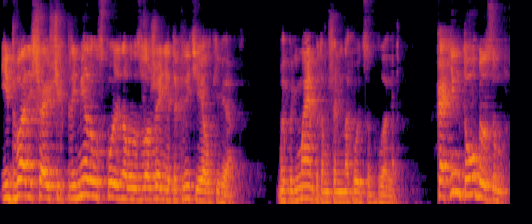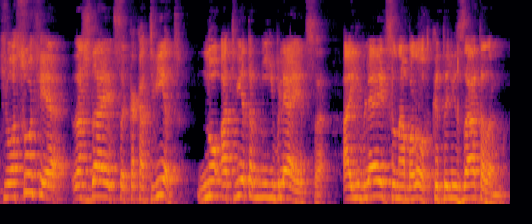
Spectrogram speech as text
И два решающих примера ускоренного разложения – это Крития и Алкивиад. Мы понимаем, потому что они находятся в главе. Каким-то образом философия рождается как ответ, но ответом не является, а является, наоборот, катализатором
